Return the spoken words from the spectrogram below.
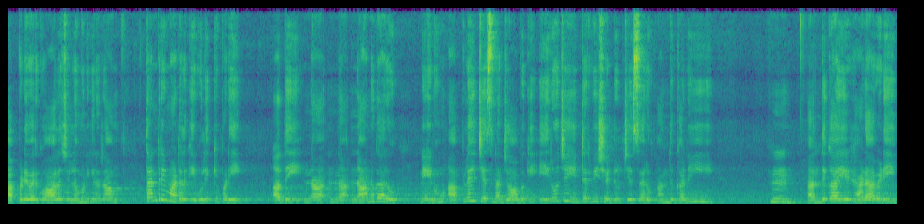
అప్పటి వరకు ఆలోచనలో మునిగిన రామ్ తండ్రి మాటలకి ఉలిక్కిపడి అది నా నా- నాన్నగారు నేను అప్లై చేసిన జాబ్కి ఈరోజే ఇంటర్వ్యూ షెడ్యూల్ చేశారు. అందుకని అందుక ఈ హడావిడి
